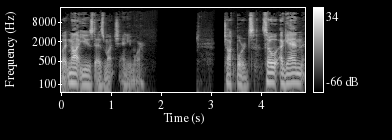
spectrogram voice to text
but not used as much anymore. Chalkboards. So again,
